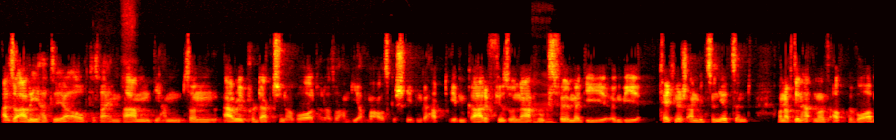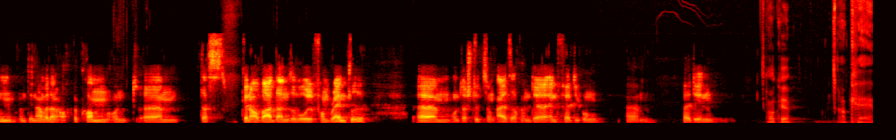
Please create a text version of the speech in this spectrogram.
Also Ari hatte ja auch, das war im Rahmen, die haben so einen Ari Production Award oder so, haben die auch mal ausgeschrieben gehabt, eben gerade für so Nachwuchsfilme, die irgendwie technisch ambitioniert sind. Und auf den hatten wir uns auch beworben und den haben wir dann auch bekommen. Und ähm, das genau war dann sowohl vom Rental ähm, Unterstützung als auch in der Endfertigung ähm, bei denen. Okay. Okay.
